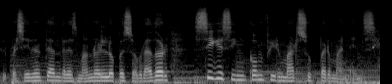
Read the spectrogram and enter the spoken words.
El presidente Andrés Manuel López Obrador sigue sin confirmar su permanencia.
